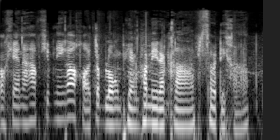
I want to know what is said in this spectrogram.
โอเคนะครับ คลิปนี้ก็ขอจบลงเพียงเท่านี้นะครับ สวัสดีครับ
